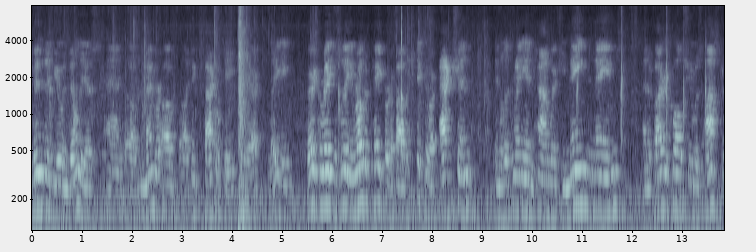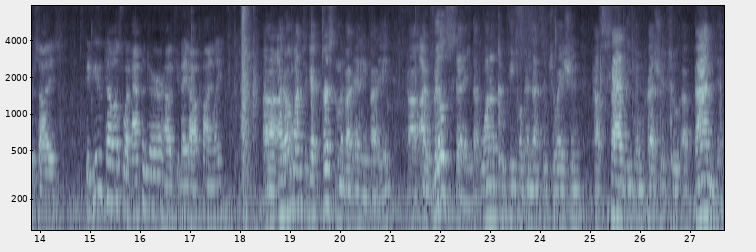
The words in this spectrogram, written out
visited you in Vilnius, and a member of, uh, I think, faculty there, lady, very courageous lady, wrote a paper about a particular action in the Lithuanian town where she named names, and if I recall, she was ostracized. Could you tell us what happened to her, how she made out finally? Uh, I don't want to get personal about anybody. Uh, I will say that one or two people in that situation have sadly been pressured to abandon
